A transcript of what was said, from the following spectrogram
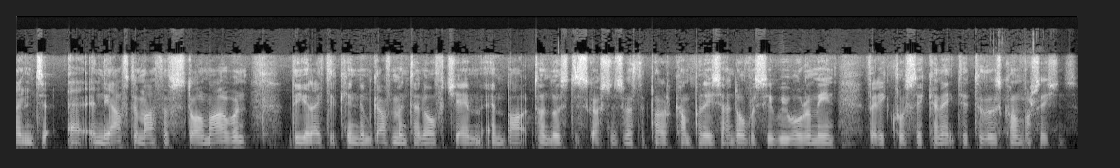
And uh, in the aftermath of Storm Arwen, the United Kingdom government and Ofgem embarked on those discussions with the power companies, and obviously we will remain very closely connected to those conversations.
